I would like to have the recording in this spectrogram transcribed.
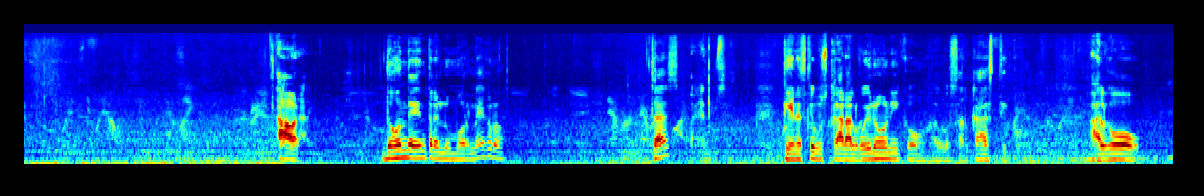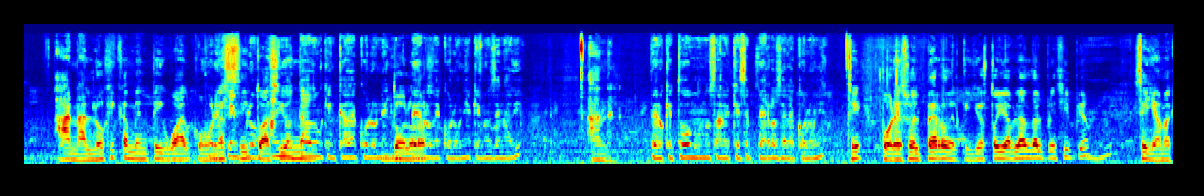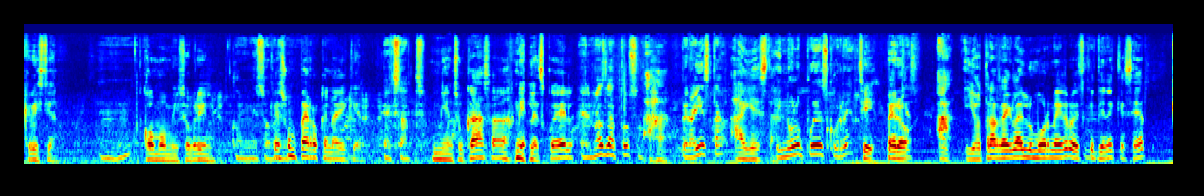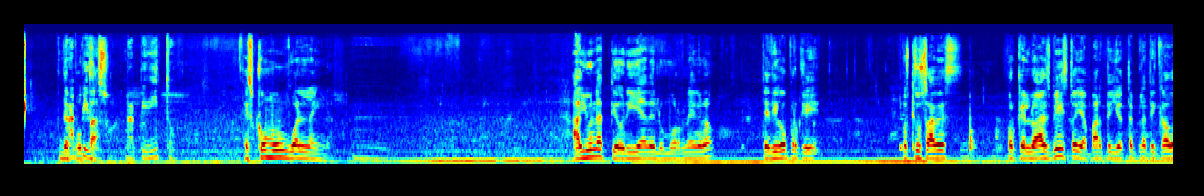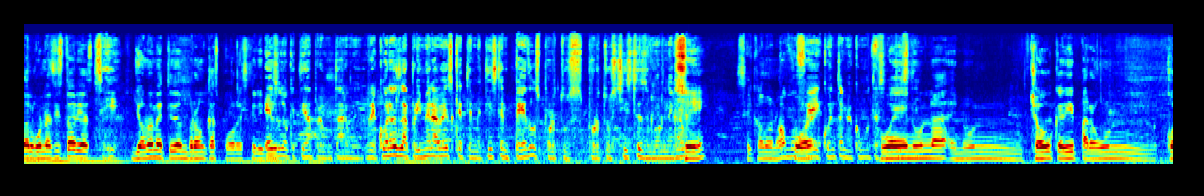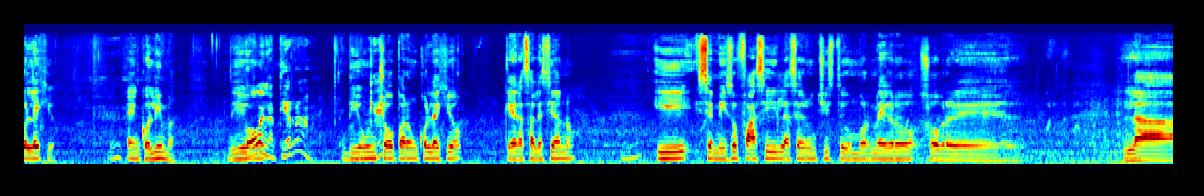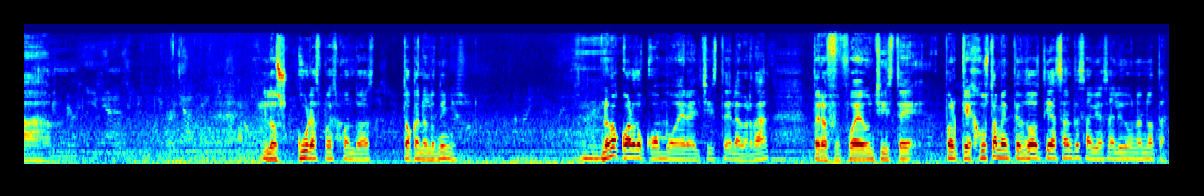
Ahora, ¿dónde entra el humor negro? ¿Sabes? Bueno, tienes que buscar algo irónico, algo sarcástico, algo analógicamente igual con Por una ejemplo, situación. ¿han notado que en cada colonia hay un perro de colonia que no es de nadie? Ándale. Pero que todo el mundo sabe que ese perro es de la colonia. ¿sí? Por eso el perro del que yo estoy hablando al principio se llama Cristian, como mi sobrino. Mi Que es un perro que nadie quiere. Exacto. Ni en su casa, ni en la escuela. El más latoso. Ajá. Pero ahí está. Ahí está. Y no lo puedes correr. Sí, pero. Ah, y otra regla del humor negro es que tiene que ser de Rápido, putazo. Rapidito. Es como un one-liner. Hay una teoría del humor negro. Te digo porque, pues tú sabes, porque lo has visto y aparte yo te he platicado algunas historias. Sí. Yo me he metido en broncas por escribir. Eso es lo que te iba a preguntar, güey. ¿Recuerdas la primera vez que te metiste en pedos por tus, por tus chistes de humor negro? Sí, sí, cómo no. ¿Cómo fue? Cuéntame cómo te Fue en, sentiste. una, en un show que di para un colegio en Colima. Di Oh, en la tierra. di un show para un colegio que era salesiano y se me hizo fácil hacer un chiste de humor negro sobre la los curas pues cuando tocan a los niños. No me acuerdo cómo era el chiste, la verdad, pero fu- fue un chiste porque justamente dos días antes había salido una nota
